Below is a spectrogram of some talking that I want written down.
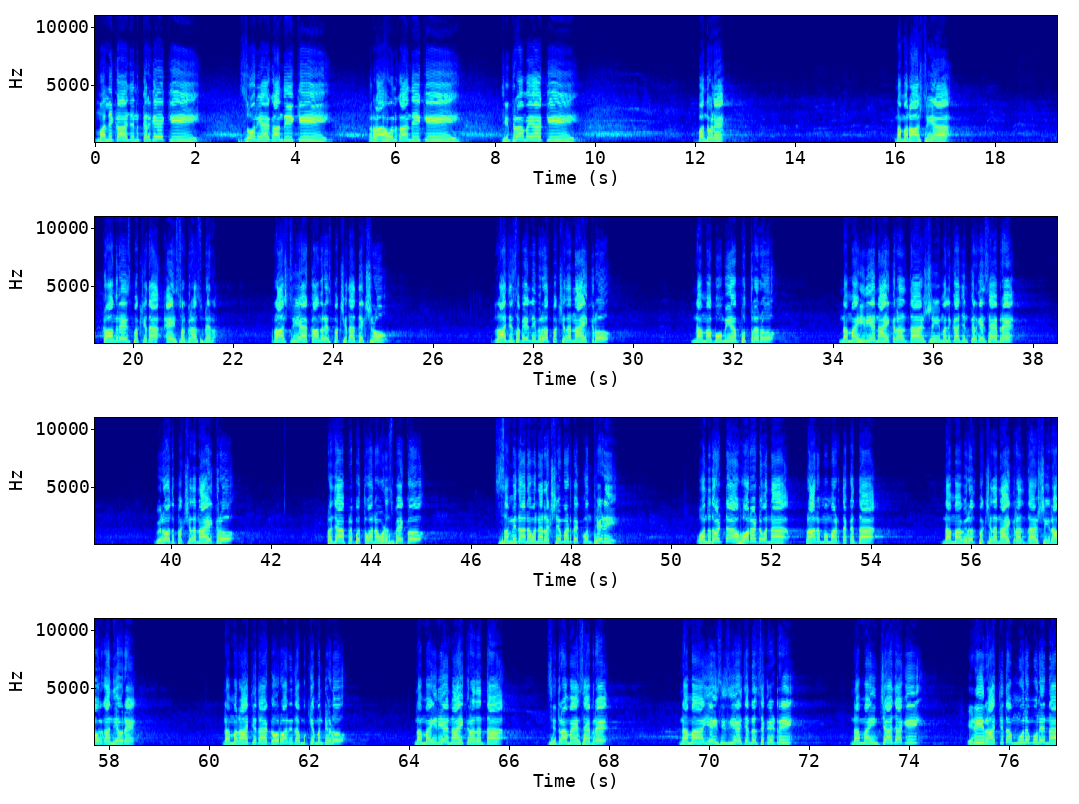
ಮಲ್ಲಿಕಾರ್ಜುನ್ ಖರ್ಗೆ ಕಿ, ಸೋನಿಯಾ ಗಾಂಧಿ ಕಿ, ರಾಹುಲ್ ಗಾಂಧಿ ಕಿ, ಸಿದ್ದರಾಮಯ್ಯ ಕಿ. ಬಂಧುಗಳೇ, ನಮ್ಮ ರಾಷ್ಟ್ರೀಯ ಕಾಂಗ್ರೆಸ್ ಪಕ್ಷದ, ಏ, ಸ್ವಲ್ಪ ಸುಮ್ಮನೆ ರಾಷ್ಟ್ರೀಯ ಕಾಂಗ್ರೆಸ್ ಪಕ್ಷದ ಅಧ್ಯಕ್ಷರು, ರಾಜ್ಯಸಭೆಯಲ್ಲಿ ವಿರೋಧ ಪಕ್ಷದ ನಾಯಕರು ನಮ್ಮ ಭೂಮಿಯ ಪುತ್ರರು, ನಮ್ಮ ಹಿರಿಯ ನಾಯಕರಾದಂಥ ಶ್ರೀ ಮಲ್ಲಿಕಾರ್ಜುನ್ ಖರ್ಗೆ ಸಾಹೇಬ್ರೆ, ವಿರೋಧ ಪಕ್ಷದ ನಾಯಕರು, ಪ್ರಜಾಪ್ರಭುತ್ವವನ್ನು ಉಳಿಸ್ಬೇಕು, ಸಂವಿಧಾನವನ್ನು ರಕ್ಷಣೆ ಮಾಡಬೇಕು ಅಂತ ಹೇಳಿ ಒಂದು ದೊಡ್ಡ ಹೋರಾಟವನ್ನು ಪ್ರಾರಂಭ ಮಾಡತಕ್ಕಂಥ ನಮ್ಮ ವಿರೋಧ ಪಕ್ಷದ ನಾಯಕರಾದಂಥ ಶ್ರೀ ರಾಹುಲ್ ಗಾಂಧಿ ಅವರೇ ನಮ್ಮ ರಾಜ್ಯದ ಗೌರವಾನ್ವಿತ ಮುಖ್ಯಮಂತ್ರಿಗಳು, ನಮ್ಮ ಹಿರಿಯ ನಾಯಕರಾದಂಥ ಸಿದ್ದರಾಮಯ್ಯ ಸಾಹೇಬ್ರೆ, ನಮ್ಮ ಎ ಸಿ ಸಿಯ ಜನರಲ್ ಸೆಕ್ರೆಟರಿ, ನಮ್ಮ ಇನ್ಚಾರ್ಜ್ ಆಗಿ ಇಡೀ ರಾಜ್ಯದ ಮೂಲೆ ಮೂಲೆಯನ್ನು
